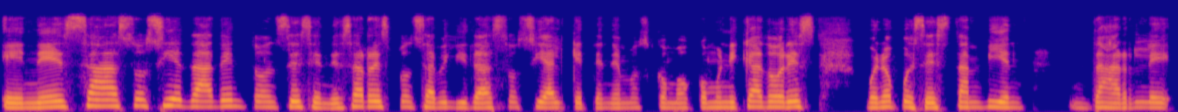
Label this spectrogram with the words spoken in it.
En esa sociedad, entonces, en esa responsabilidad social que tenemos como comunicadores, bueno, pues es también darle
